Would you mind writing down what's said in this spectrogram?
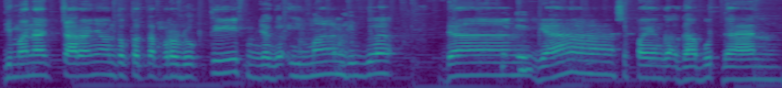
gimana caranya untuk tetap produktif, menjaga iman juga dan ya supaya nggak gabut dan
